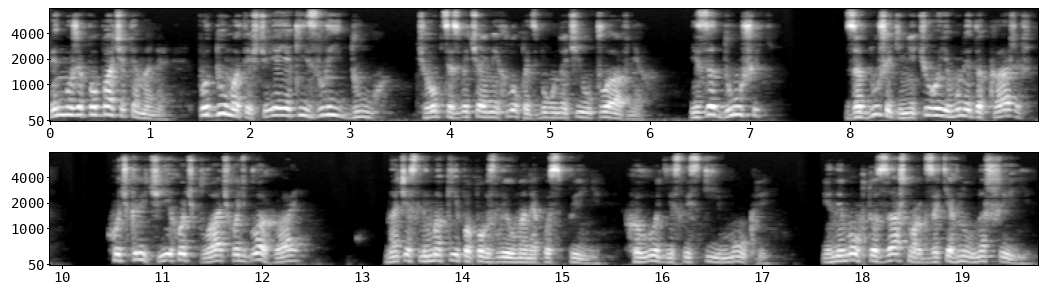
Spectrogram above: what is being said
Він може побачити мене, подумати, що я якийсь злий дух, чого б це звичайний хлопець був уночі у плавнях, і задушить. Задушить і нічого йому не докажеш. Хоч кричи, хоч плач, хоч благай. Наче слимаки поповзли у мене по спині, холодні, слизькі й мокрі, і немов хто зашморк затягнув на шиї,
